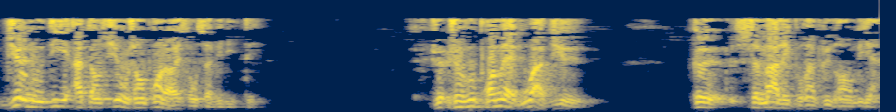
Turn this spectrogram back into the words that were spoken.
Dieu nous dit, attention, j'en prends la responsabilité. Je, vous promets, moi, Dieu, que ce mal est pour un plus grand bien.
